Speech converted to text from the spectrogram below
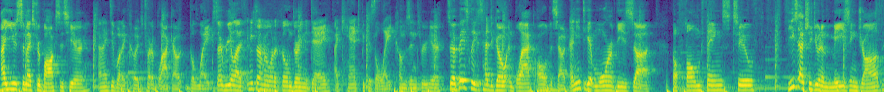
I used some extra boxes here, and I did what I could to try to black out the light, because I realized anytime I want to film during the day, I can't because the light comes in through here. So I basically just had to go and black all of this out. I need to get more of these uh, the foam things too. These actually do an amazing job,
